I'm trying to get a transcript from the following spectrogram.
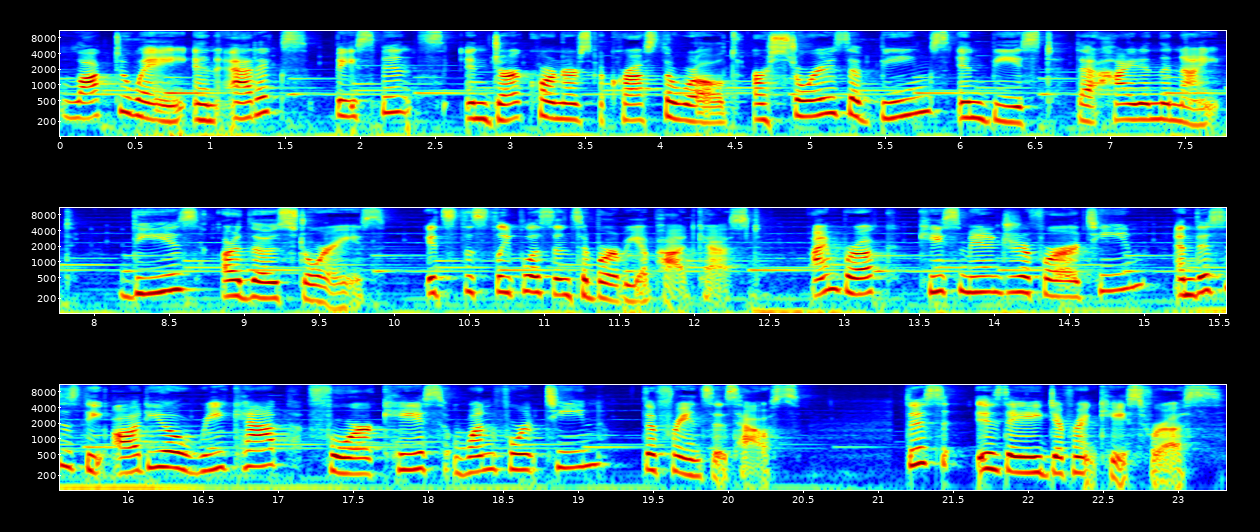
Locked away in attics, basements, and dark corners across the world are stories of beings and beasts that hide in the night. These are those stories. It's the Sleepless in Suburbia podcast. I'm Brooke, case manager for our team, and this is the audio recap for case 114, the Francis House. This is a different case for us,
